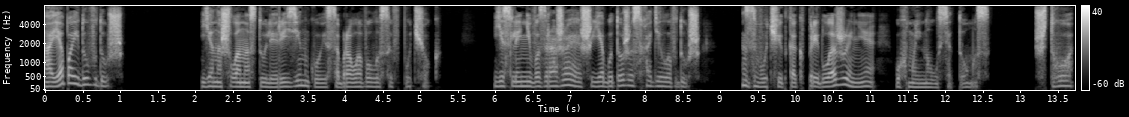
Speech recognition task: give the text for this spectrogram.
а я пойду в душ». Я нашла на стуле резинку и собрала волосы в пучок. Если не возражаешь, я бы тоже сходила в душ. Звучит как предложение, ухмыльнулся Томас. Что?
